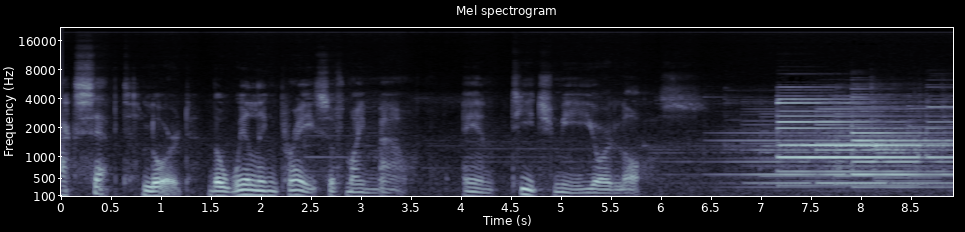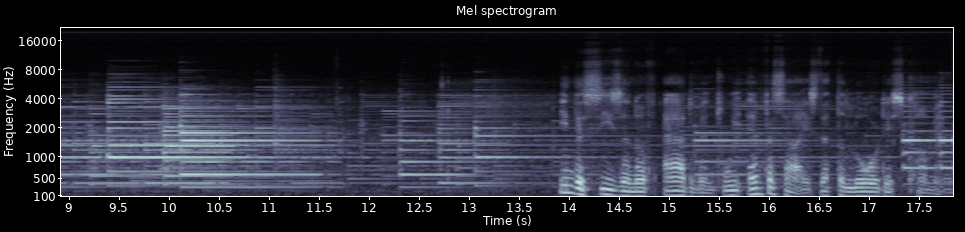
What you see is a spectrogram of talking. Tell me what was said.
Accept, Lord, the willing praise of my mouth, and teach me your laws. In the season of Advent, we emphasize that the Lord is coming.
